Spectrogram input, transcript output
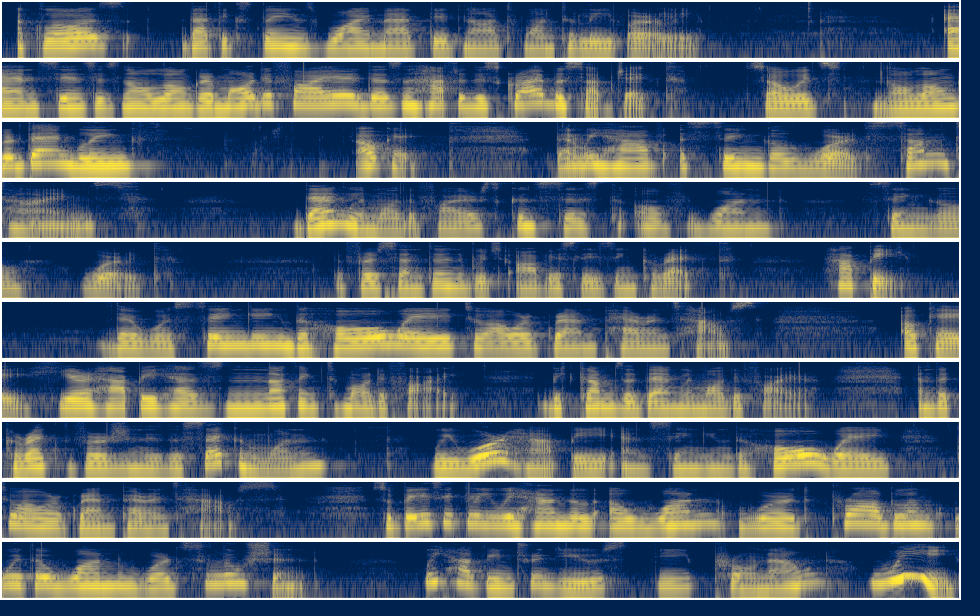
a clause that explains why Matt did not want to leave early. And since it's no longer a modifier, it doesn't have to describe a subject. So it's no longer dangling. Okay, then we have a single word. Sometimes dangling modifiers consist of one single word. The first sentence, which obviously is incorrect, happy. There was singing the whole way to our grandparents' house. Okay, here happy has nothing to modify, becomes a dangling modifier and the correct version is the second one, we were happy and singing the whole way to our grandparents' house. So basically, we handled a one word problem with a one word solution. We have introduced the pronoun we.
